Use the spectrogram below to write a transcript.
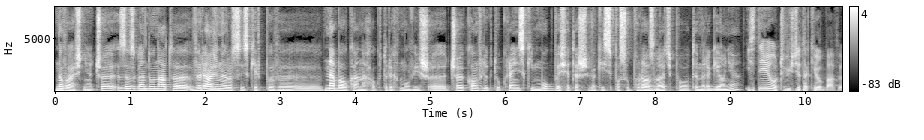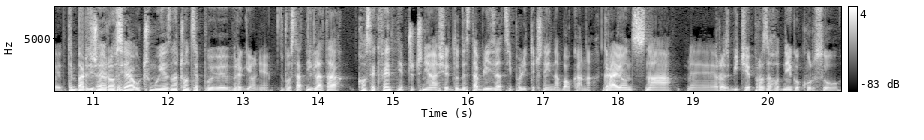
No właśnie, czy ze względu na te wyraźne rosyjskie wpływy y, na Bałkanach, o których mówisz, y, czy konflikt ukraiński mógłby się też w jakiś sposób rozlać po tym regionie? Istnieją oczywiście takie obawy, tym bardziej, że Rosja utrzymuje znaczące wpływy w regionie. W ostatnich latach konsekwentnie przyczyniała się do destabilizacji politycznej na Bałkanach, grając na y, rozbicie prozachodniego kursu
